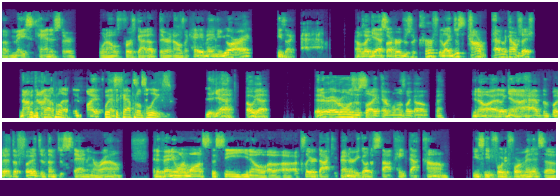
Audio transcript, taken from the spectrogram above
a, mace canister when I was first got up there, and I was like, "Hey man, are you all right?" He's like, ah. "I was like, yes, yeah, so I heard there's a curfew." Like just con- having a conversation, not with the Capitol, like, with the Capitol Police. Yeah. Oh yeah. And everyone's just like, everyone's like, oh, okay. You know, I, again, I have the footage, the footage of them just standing around. And if anyone wants to see, you know, a, a clear documentary, go to stophate.com. You see 44 minutes of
